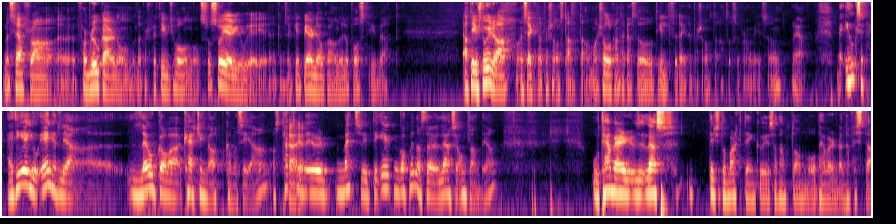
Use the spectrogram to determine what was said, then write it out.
men ser fra uh, forbrukaren om det perspektivet til honom så så är er ju kan man säga get bear logo eller positivt att att det är stora en sekna personsdata och man själv kan ta stå till sig egna personsdata så på mig så. Ja. Men jag också det är ju egentligen logo catching up kan man säga alltså tack för det är matchvip det är gott minnas det läser i England ja. Och det här var läs digital marketing i Southampton og det var den første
